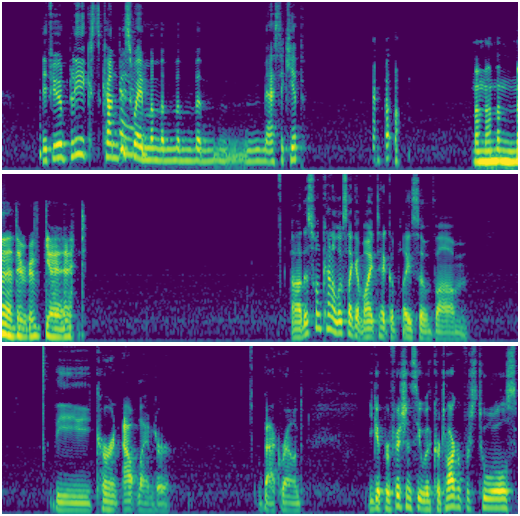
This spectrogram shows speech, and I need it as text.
if you please come this way, m- m- m- Master Kip. Mother of god Uh, this one kind of looks like it might take the place of um, the current Outlander background. You get proficiency with cartographer's tools.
